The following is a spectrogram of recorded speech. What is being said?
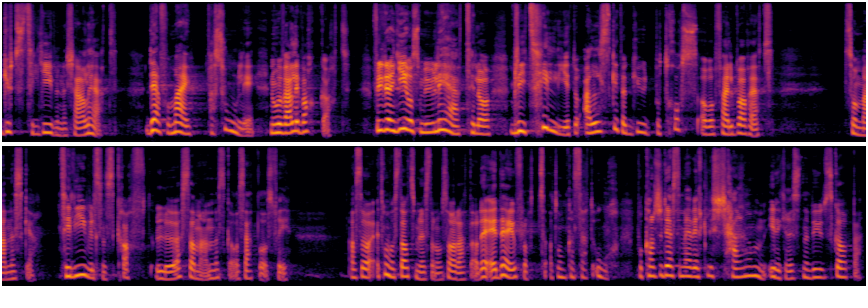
Guds tilgivende kjærlighet. Det er for meg personlig noe veldig vakkert. Fordi den gir oss mulighet til å bli tilgitt og elsket av Gud på tross av vår feilbarhet som menneske. Tilgivelsens kraft løser mennesker og setter oss fri. Altså, jeg tror det var statsministeren som sa dette. Det er, det er jo flott at hun kan sette ord på kanskje det som er virkelig kjernen i det kristne budskapet.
